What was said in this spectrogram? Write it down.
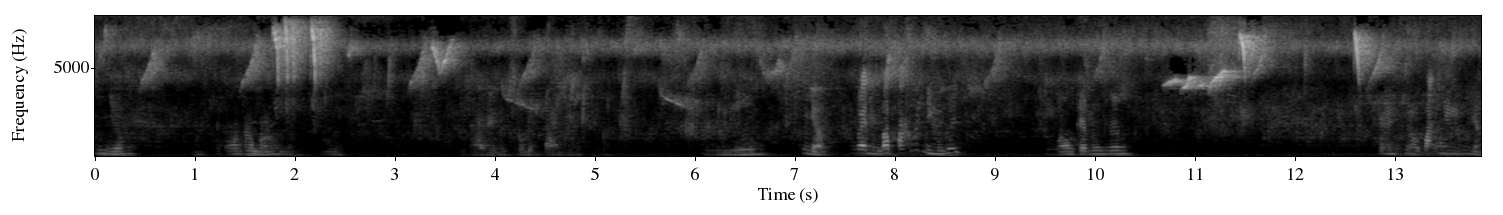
nhiều con tham ra tại vì mình số được tay cái nhở vậy mình bắt táo nhiều thế ngon kem luôn cái nó bắt nhiều thế nhở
